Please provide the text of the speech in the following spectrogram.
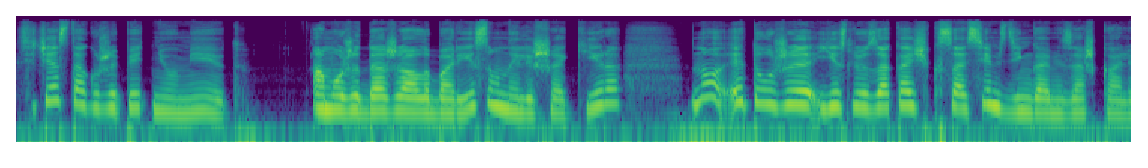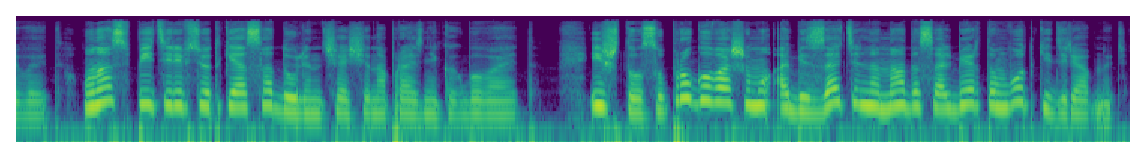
Сейчас так уже петь не умеют. А может, даже Алла Борисовна или Шакира. Но это уже, если у заказчика совсем с деньгами зашкаливает. У нас в Питере все таки Асадулин чаще на праздниках бывает. И что, супругу вашему обязательно надо с Альбертом водки дерябнуть?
